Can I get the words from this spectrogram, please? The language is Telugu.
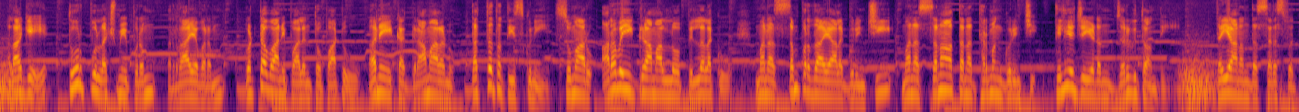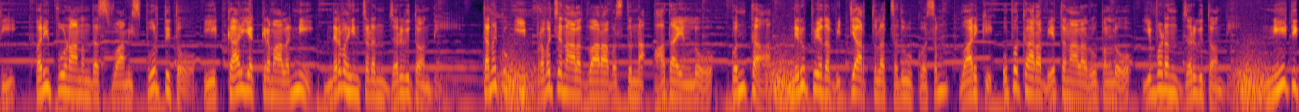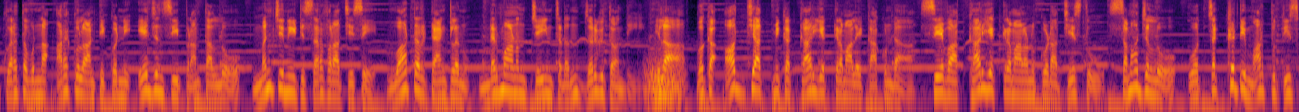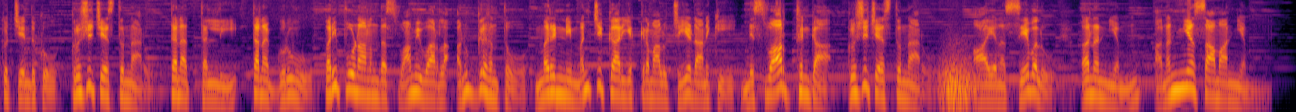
అలాగే తూర్పు లక్ష్మీపురం రాయవరం గొట్టవానిపాలెంతో పాటు అనేక గ్రామాలను దత్తత తీసుకుని సుమారు అరవై గ్రామాల్లో పిల్లలకు మన సంప్రదాయాల గురించి మన సనాతన ధర్మం గురించి తెలియజేయడం జరుగుతోంది. దయానంద సరస్వతి పరిపూర్ణానంద స్వామి స్ఫూర్తితో ఈ కార్యక్రమాలన్నీ నిర్వహించడం జరుగుతోంది. తనకు ఈ ప్రవచనాల ద్వారా వస్తున్న ఆదాయంలో కొంత నిరుపేద విద్యార్థుల చదువు కోసం వారికి ఉపకార వేతనాల రూపంలో ఇవ్వడం జరుగుతోంది. నీటి కొరత ఉన్న అరకు లాంటి కొన్ని ఏజెన్సీ ప్రాంతాల్లో మంచినీటి సరఫరా చేసే వాటర్ ట్యాంక్లను నిర్మాణం చేయించడం జరుగుతోంది. ఇలా ఒక ఆధ్యాత్మిక కార్యక్రమాలే కాకుండా సేవా కార్యక్రమాలను కూడా చేస్తూ సమాజంలో ఓ చక్కటి మార్పు తీసుకొచ్చేందుకు కృషి చేస్తున్నారు. తన తల్లి తన గురువు పరిపూర్ణానంద స్వామివార్ల అనుగ్రహంతో మరిన్ని మంచి కార్యక్రమాలు చేయడానికి నిస్వార్థంగా కృషి చేస్తున్నారు. ఆయన సేవలు అనన్యం అనన్య సామాన్యం.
